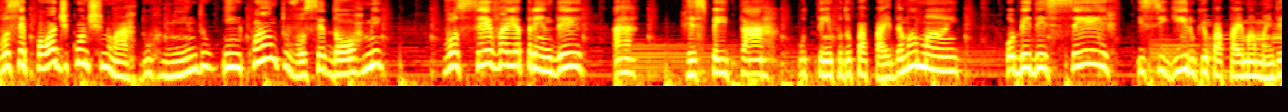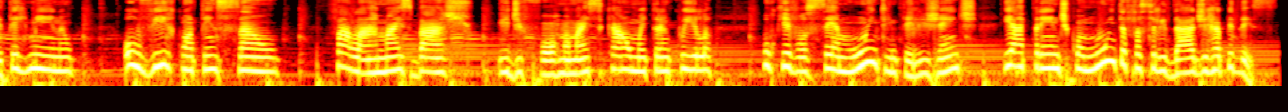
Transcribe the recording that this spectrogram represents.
Você pode continuar dormindo e enquanto você dorme, você vai aprender a respeitar o tempo do papai e da mamãe, obedecer e seguir o que o papai e mamãe determinam, ouvir com atenção, falar mais baixo e de forma mais calma e tranquila, porque você é muito inteligente e aprende com muita facilidade e rapidez.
